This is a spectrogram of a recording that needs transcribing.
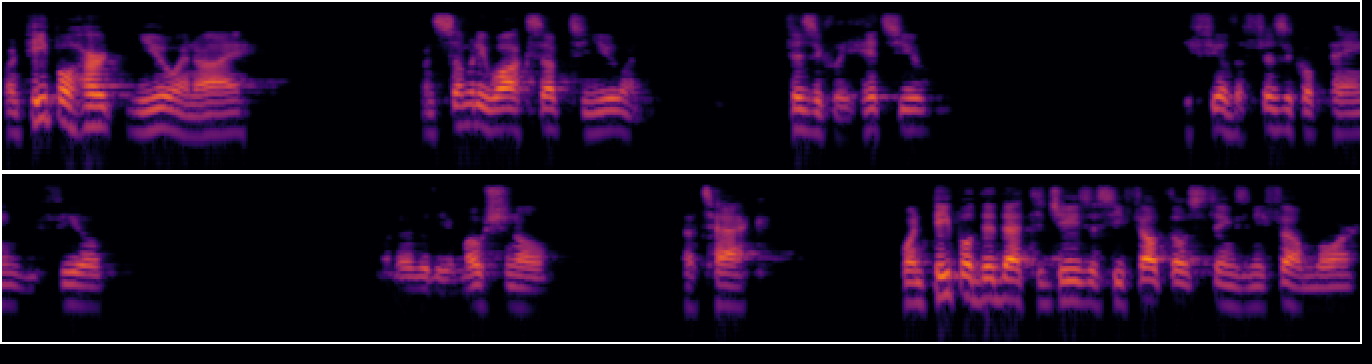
when people hurt you and I, when somebody walks up to you and physically hits you, you feel the physical pain, you feel whatever the emotional attack. When people did that to Jesus, he felt those things and he felt more.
